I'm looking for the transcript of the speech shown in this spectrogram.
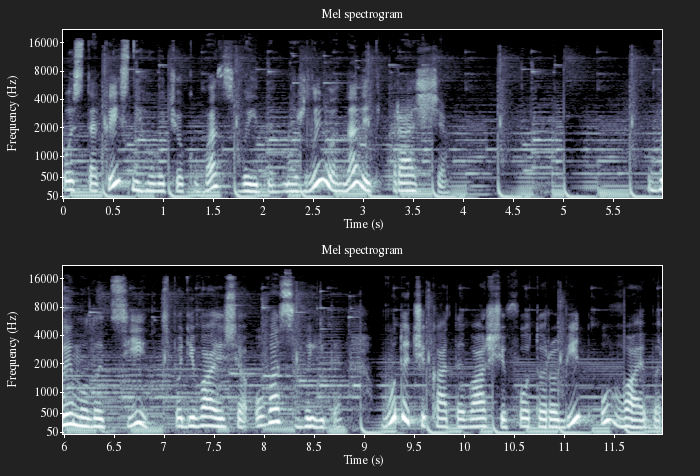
Ось такий сніговичок у вас вийде, можливо, навіть краще. Ви молодці, сподіваюся, у вас вийде. Буду чекати ваші фоторобіт у Viber.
